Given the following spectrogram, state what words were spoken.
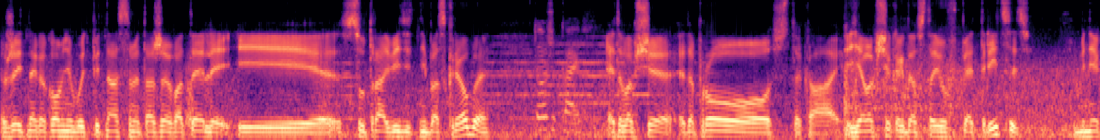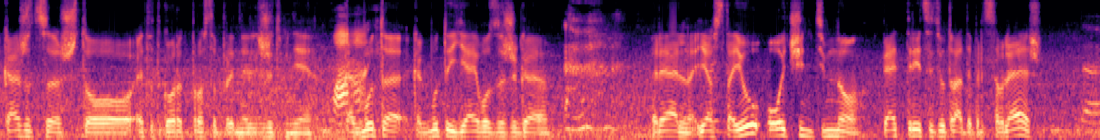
Жить на каком-нибудь 15 этаже в отеле и с утра видеть небоскребы, тоже кайф. это вообще, это просто кайф. Я вообще, когда встаю в 5.30, мне кажется, что этот город просто принадлежит мне. Как будто, как будто я его зажигаю. Реально, я встаю очень темно. 5.30 утра, ты представляешь? Да.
